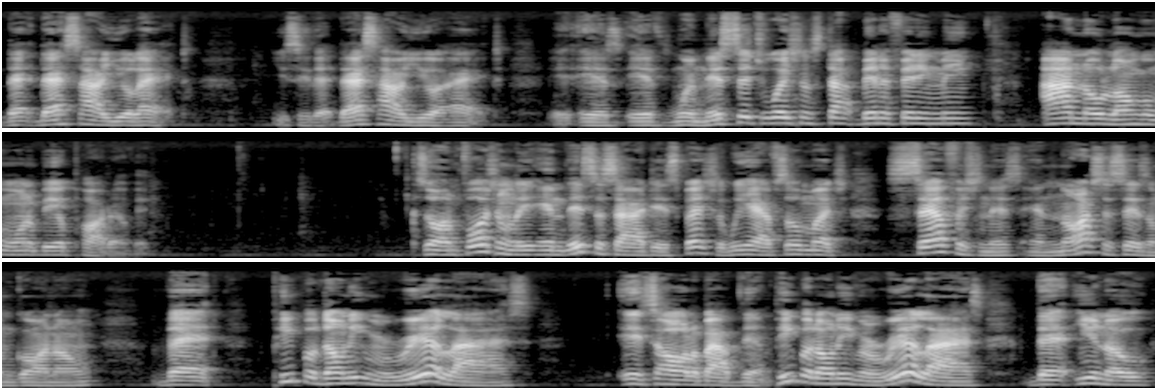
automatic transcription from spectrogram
That that's how you'll act. You see that? That's how you'll act. Is if when this situation stop benefiting me, I no longer want to be a part of it. So unfortunately, in this society especially, we have so much selfishness and narcissism going on that people don't even realize it's all about them. People don't even realize that, you know,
